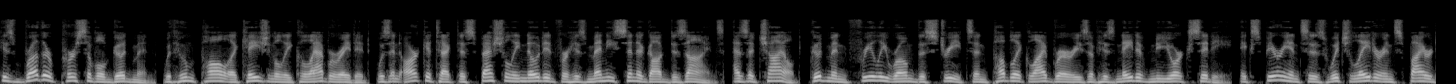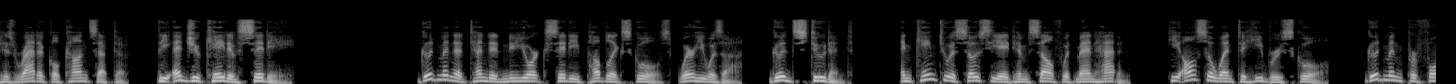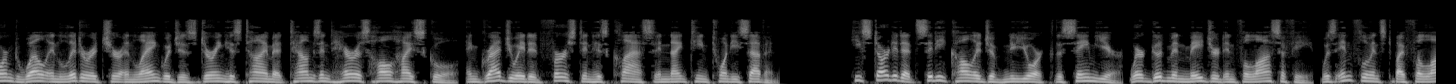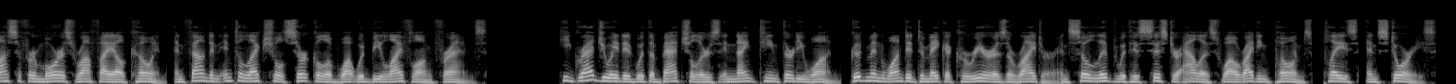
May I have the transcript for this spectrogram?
His brother Percival Goodman, with whom Paul occasionally collaborated, was an architect especially noted for his many synagogue designs. As a child, Goodman freely roamed the streets and public libraries of his native New York City, experiences which later inspired his radical concept of the educative city. Goodman attended New York City public schools, where he was a good student, and came to associate himself with Manhattan. He also went to Hebrew school. Goodman performed well in literature and languages during his time at Townsend Harris Hall High School, and graduated first in his class in 1927. He started at City College of New York the same year, where Goodman majored in philosophy, was influenced by philosopher Morris Raphael Cohen, and found an intellectual circle of what would be lifelong friends. He graduated with a bachelor's in 1931. Goodman wanted to make a career as a writer and so lived with his sister Alice while writing poems, plays, and stories.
